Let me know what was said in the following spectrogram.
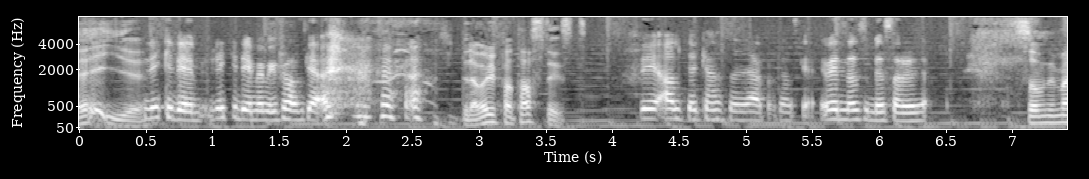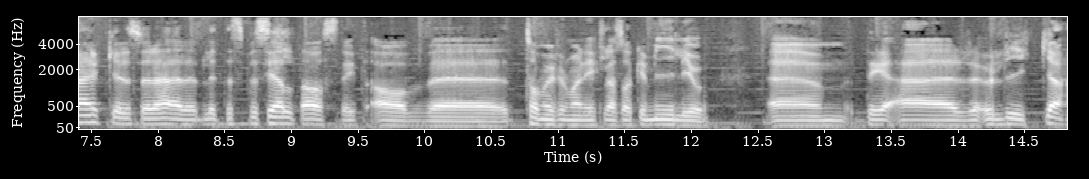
Hej! Räcker det, räcker det med min franska? Det där var ju fantastiskt. Det är allt jag kan säga på franska. Jag vet inte ens om jag sa det rätt. Som ni märker så är det här ett lite speciellt avsnitt av eh, Tommy filmar Niklas och Emilio. Ehm, det är Ulrika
